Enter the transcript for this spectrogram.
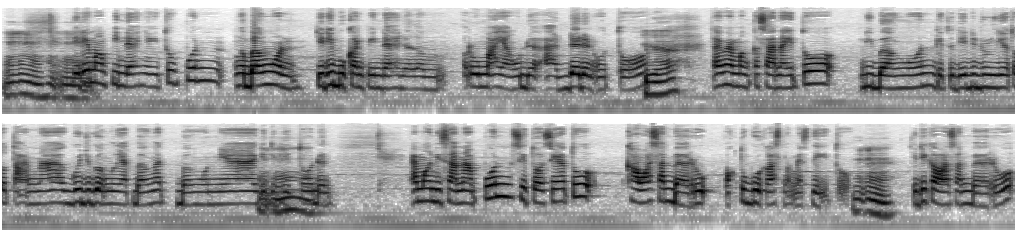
mm-hmm. jadi emang pindahnya itu pun ngebangun. Jadi bukan pindah dalam rumah yang udah ada dan utuh. Yeah. tapi memang ke sana itu dibangun gitu. Jadi dulunya tuh tanah. Gue juga ngeliat banget bangunnya gitu-gitu. Mm-hmm. dan emang di sana pun situasinya tuh kawasan baru waktu gue kelas 6 SD itu. Mm-hmm. jadi kawasan baru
